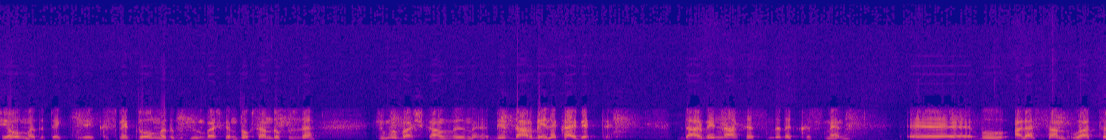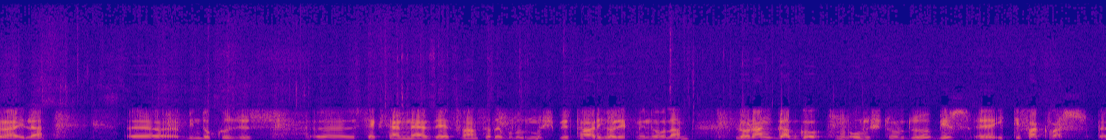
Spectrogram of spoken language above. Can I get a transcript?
şey olmadı pek e, kısmetli olmadı bu Cumhurbaşkanı. 99'da Cumhurbaşkanlığını bir darbeyle kaybetti. Darbenin arkasında da kısmen e, bu Alassan Ouattara ile 1980'lerde ee, Fransa'da bulunmuş bir tarih öğretmeni olan Laurent Gbagbo'nun oluşturduğu bir e, ittifak var. E,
